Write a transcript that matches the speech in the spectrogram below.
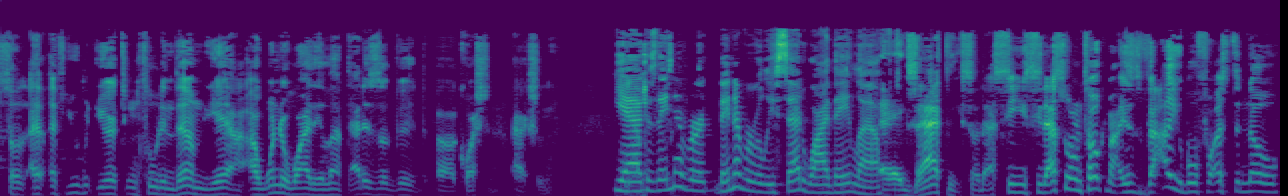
So uh, if you you're including them, yeah, I wonder why they left. That is a good uh, question, actually. Yeah, because they never they never really said why they left. Exactly. So that see see that's what I'm talking about. It's valuable for us to know.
